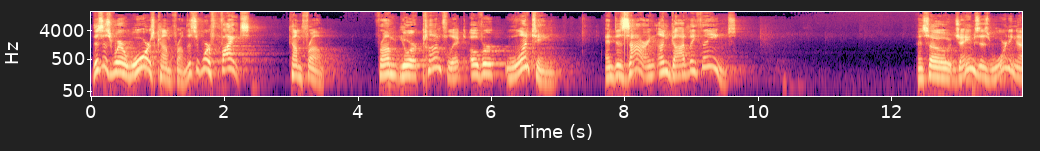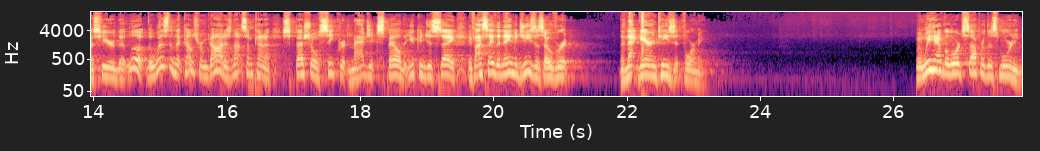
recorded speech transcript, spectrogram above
this is where wars come from. This is where fights come from. From your conflict over wanting and desiring ungodly things. And so James is warning us here that look, the wisdom that comes from God is not some kind of special secret magic spell that you can just say, if I say the name of Jesus over it, then that guarantees it for me. When we have the Lord's Supper this morning,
